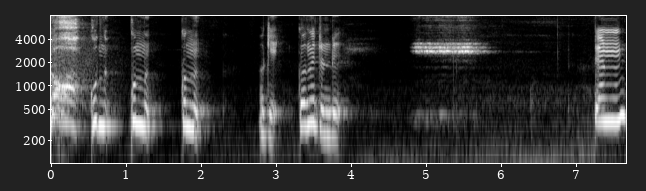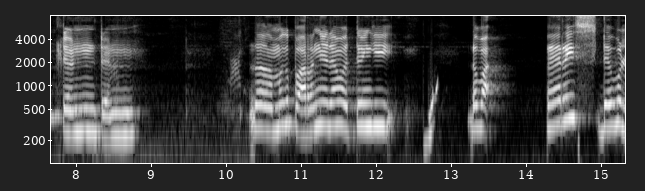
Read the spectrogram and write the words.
ഡാ, കൊന്ന് കൊന്ന് കൊന്ന്. ഓക്കെ കൊന്നിട്ടുണ്ട്. Ten ten ten. ഇതാ നമുക്ക് പറഞ്ഞുതരാൻ പറ്റുമെങ്കിൽ വേറെ ഈസ് ഡെവിൾ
